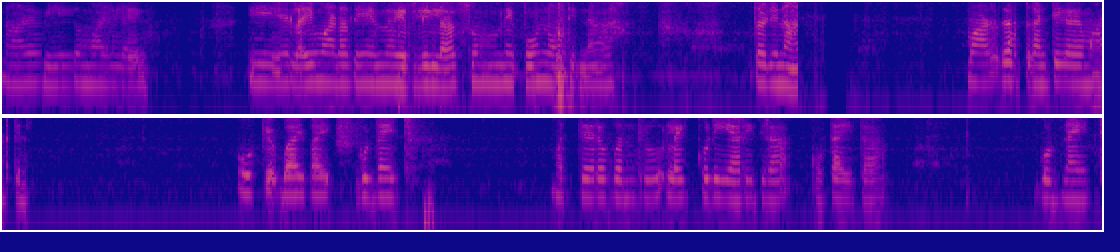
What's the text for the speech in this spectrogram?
ನಾಳೆ ಬೇಗ ಮಾಡಿ ಲೈವ್ ಈ ಲೈವ್ ಮಾಡೋದೇನು ಇರಲಿಲ್ಲ. ಸುಮ್ಮನೆ ಫೋನ್ ನೋಡ್ತಿದ್ನ. ತಡಿ ನಾನು ಮಾಡಿದ್ರೆ ಹತ್ತು ಗಂಟೆಗೆ ಮಾಡ್ತೀನಿ. Okay bye bye good night ಮತ್ತೆ ಯಾರೋ ಬಂದರು ಲೈಕ್ ಕೊಡಿ, ಯಾರಿದ್ದೀರಾ? ಊಟ ಆಯಿತಾ? ಗುಡ್ ನೈಟ್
